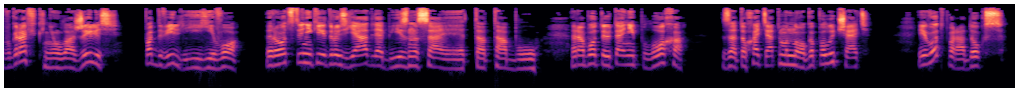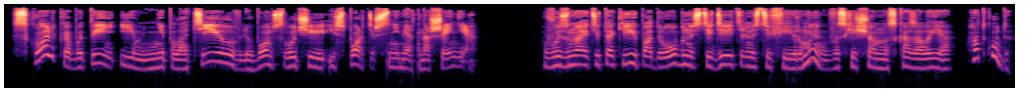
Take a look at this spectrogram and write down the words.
в график не уложились, подвели его. Родственники и друзья для бизнеса — это табу. Работают они плохо, зато хотят много получать. И вот парадокс. Сколько бы ты им ни платил, в любом случае испортишь с ними отношения. «Вы знаете такие подробности деятельности фирмы?» — восхищенно сказала я. «Откуда?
